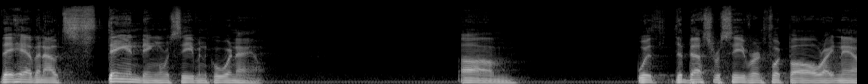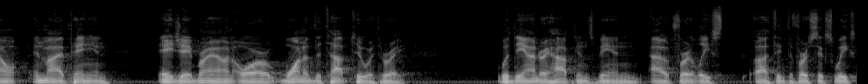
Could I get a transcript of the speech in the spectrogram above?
They have an outstanding receiving corps now. Um, with the best receiver in football right now, in my opinion, AJ Brown, or one of the top two or three, with DeAndre Hopkins being out for at least I think the first six weeks.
